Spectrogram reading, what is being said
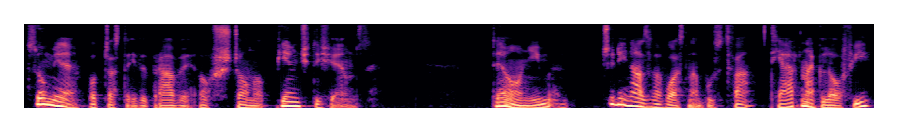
W sumie podczas tej wyprawy ochrzczono pięć tysięcy. Teonim, czyli nazwa własna bóstwa Tiarna Glofi,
